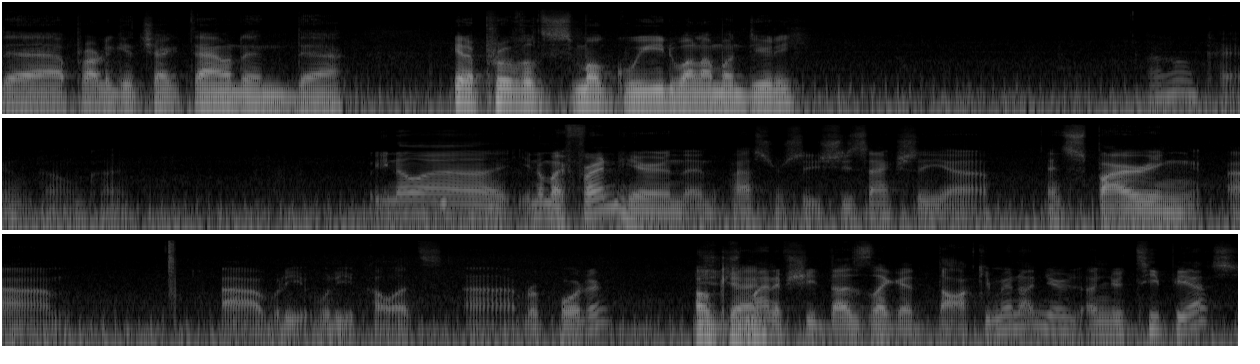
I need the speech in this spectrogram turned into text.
Uh, I'll probably get checked out and uh, get approval to smoke weed while I'm on duty. Okay, okay, okay. Well, you know, uh, you know, my friend here in the, in the passenger seat, she's actually uh, inspiring. Um, uh, what do you what do you call it? Uh, reporter. You- would you Okay. mind if she does like a document on your on your TPS?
